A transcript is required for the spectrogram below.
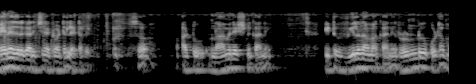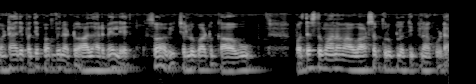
మేనేజర్ గారు ఇచ్చినటువంటి లెటర్ ఇది. సో అటు నామినేషన్ కానీ ఇటు వీలునామా కానీ రెండు కూడా మఠాధిపతి పంపినట్టు ఆధారమే లేదు. సో అవి చెల్లుబాటు కావు. పొద్దస్తమానం ఆ వాట్సాప్ గ్రూప్లో తిప్పినా కూడా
